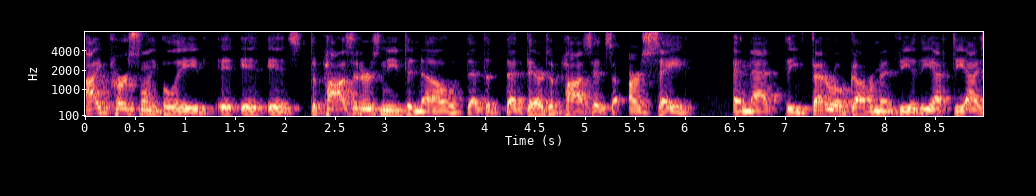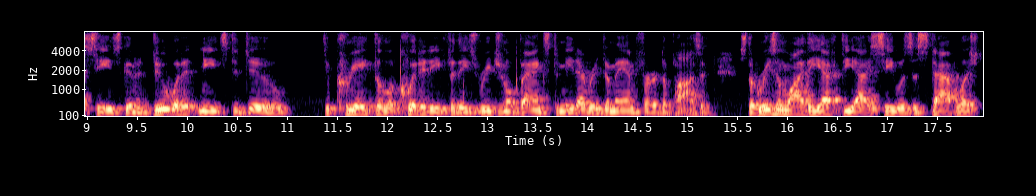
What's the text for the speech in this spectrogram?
I personally believe it, it, it's depositors need to know that the, that their deposits are safe and that the federal government via the FDIC is going to do what it needs to do to create the liquidity for these regional banks to meet every demand for a deposit. It's the reason why the FDIC was established.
